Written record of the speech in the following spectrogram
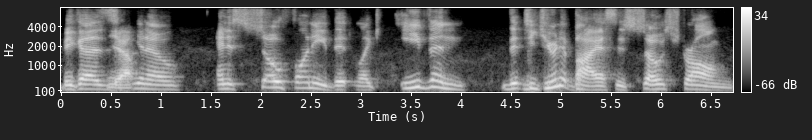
because yeah. you know, and it's so funny that like even the, the unit bias is so strong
